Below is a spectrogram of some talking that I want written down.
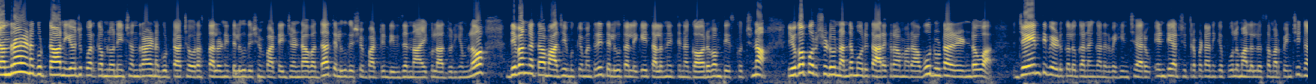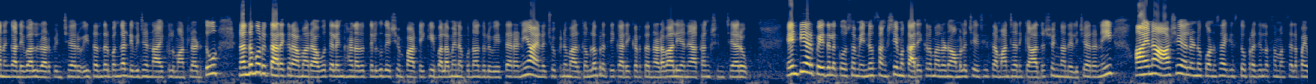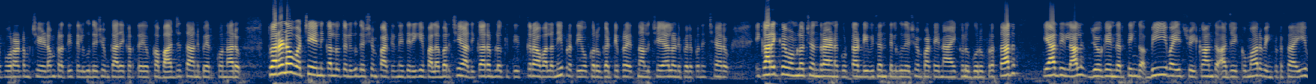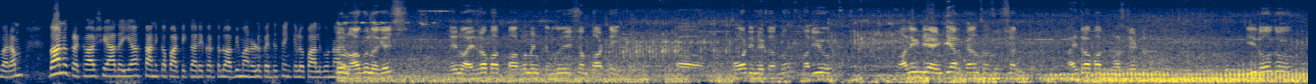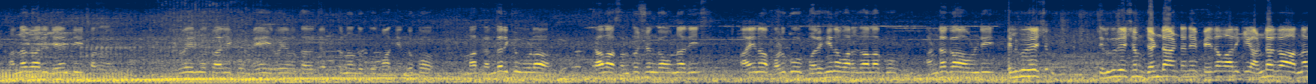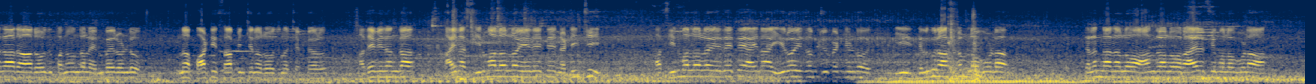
చంద్రాయణగుట్ట నియోజకవర్గంలోని చంద్రాయణగుట్ట చౌరస్తాలోని తెలుగుదేశం పార్టీ జెండా వద్ద తెలుగుదేశం పార్టీ డివిజన్ నాయకుల ఆధ్వర్యంలో దివంగత మాజీ ముఖ్యమంత్రి తెలుగు తల్లికి తలనెత్తిన గౌరవం తీసుకొచ్చిన యుగ పురుషుడు నందమూరి తారక రామారావు నూట రెండవ జయంతి వేడుకలు ఘనంగా నిర్వహించారు. ఎన్టీఆర్ చిత్రపటానికి పూలమాలలు సమర్పించి ఘనంగా నివాళులు అర్పించారు. ఈ సందర్భంగా డివిజన్ నాయకులు మాట్లాడుతూ నందమూరి తారక రామారావు తెలంగాణలో తెలుగుదేశం పార్టీకి బలమైన పునాదులు వేశారని ఆయన చూపిన మార్గంలో ప్రతి కార్యకర్త నడవాలి అని ఆకాంక్షించారు. ఎన్టీఆర్ పేదల కోసం ఎన్నో సంక్షేమ కార్యక్రమాలను అమలు చేసి సమాజానికి ఆదర్శంగా నిలిచారని ఆయన ఆశయాలను కొనసాగిస్తూ ప్రజల సమస్యలపై పోరాటం చేయడం ప్రతి తెలుగుదేశం కార్యకర్త యొక్క బాధ్యత అని పేర్కొన్నారు. త్వరలో వచ్చే ఎన్నికల్లో తెలుగుదేశం పార్టీని తిరిగి బలపరిచి అధికారంలోకి తీసుకురావాలని ప్రతి ఒక్కరూ గట్టి ప్రయత్నాలు చేయాలని పిలుపునిచ్చారు. ఈ కార్యక్రమంలో చంద్రాయణగుట్ట డివిజన్ తెలుగుదేశం పార్టీ నాయకులు గురుప్రసాద్ యాదిలాల్ జోగేందర్ సింగ్ బివై శ్రీకాంత్ అజయ్ కుమార్ వెంకటసాయి వరం భానుప్రకాష్ యాదయ్య స్థానిక పార్టీ కార్యకర్తలు అభిమానులు పెద్ద సంఖ్యలో పాల్గొన్నారు. నాగు నగేష్ నేను హైదరాబాద్ పార్లమెంట్ తెలుగుదేశం పార్టీ కోఆర్డినేటర్ను మరియు all India NTR fans association Hyderabad ప్రెసిడెంట్ను. ఈరోజు అన్నగారి జయంతి ఇరవై ఎనిమిదో తారీఖు మే ఇరవై ఎనిమిదో తారీఖు జరుపుతున్నందుకు మాకెందుకో మాకందరికీ కూడా చాలా సంతోషంగా ఉన్నది. ఆయన బడుగు బలహీన వర్గాలకు అండగా ఉండి తెలుగుదేశం తెలుగుదేశం జెండా అంటేనే పేదవారికి అండగా అన్నగారు ఆ రోజు పంతొమ్మిది వందల ఎనభై నా పార్టీ స్థాపించిన రోజున చెప్పారు. అదేవిధంగా ఆయన సినిమాలలో ఏదైతే నటించి ఆ సినిమాలలో ఏదైతే ఆయన హీరోయిజం చూపెట్టిండో ఈ తెలుగు రాష్ట్రంలో కూడా తెలంగాణలో ఆంధ్రాలో రాయలసీమలో కూడా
